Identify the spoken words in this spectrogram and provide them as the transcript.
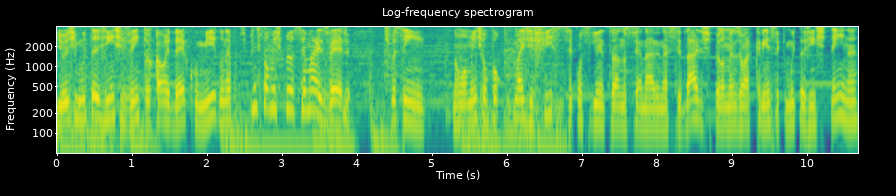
E hoje muita gente vem trocar uma ideia comigo, né? Principalmente por eu ser mais velho. Tipo assim, normalmente é um pouco mais difícil de você conseguir entrar no cenário na cidade, pelo menos é uma crença que muita gente tem, né?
